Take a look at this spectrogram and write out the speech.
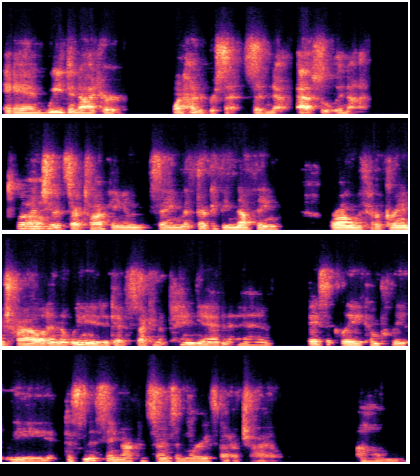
and we denied her 100%. Said no, absolutely not. Well, then um, she would start talking and saying that there could be nothing wrong with her grandchild and that we needed to get a second opinion and basically completely dismissing our concerns and worries about our child. Um,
